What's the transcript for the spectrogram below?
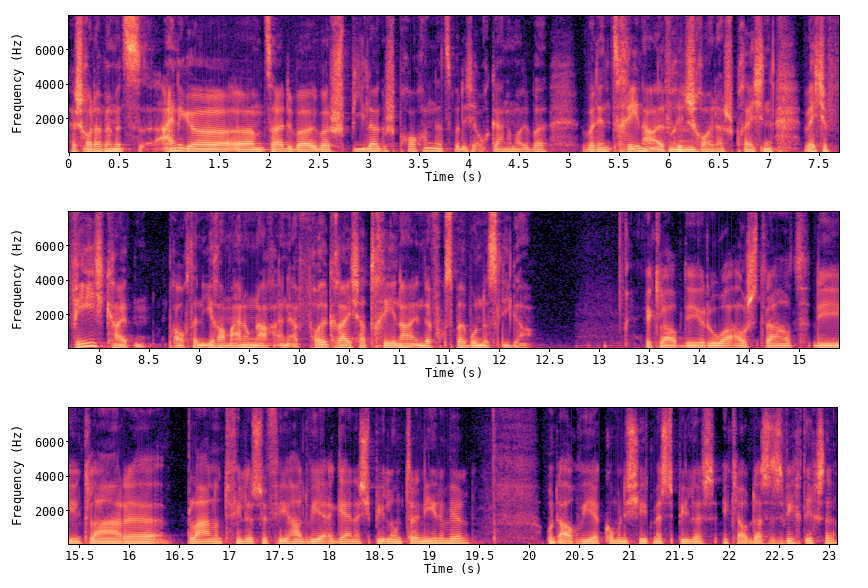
Herr Schröder, wir haben jetzt einige ähm, Zeit über, über Spieler gesprochen. Jetzt würde ich auch gerne mal über, über den Trainer Alfred mhm. Schreuder sprechen. Welche Fähigkeiten braucht denn Ihrer Meinung nach ein erfolgreicher Trainer in der Fußball-Bundesliga? Ich glaube, die Ruhe ausstrahlt, die klare Plan und Philosophie hat, wie er gerne spielen und trainieren will. Und auch wie er kommuniziert mit Spielern. Ich glaube, das ist das Wichtigste.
